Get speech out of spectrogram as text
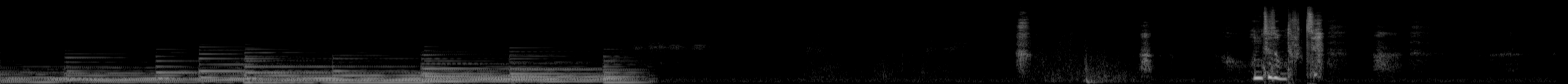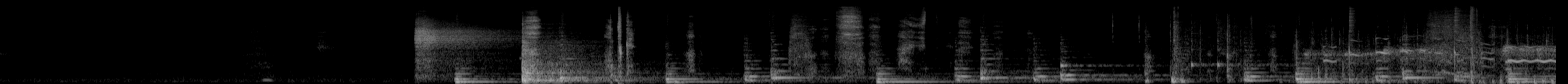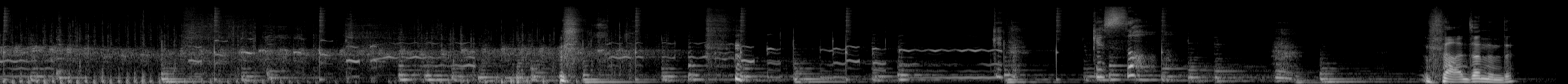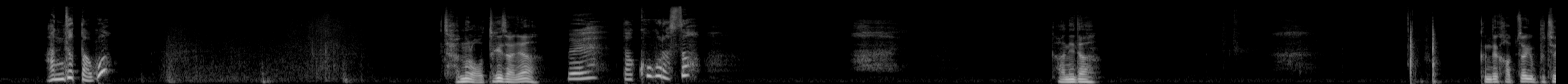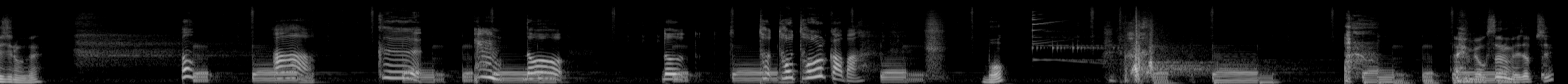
잠들었 나 안 잤는데? 앉았다고? 잠을 어떻게 자냐? 왜? 나 코 골았어? 아니다. 근데 갑자기 부채질은 왜? 아, 그, 너, 너, 더, 더, 더울까봐. 뭐? 아니 멱살은 왜 잡지?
